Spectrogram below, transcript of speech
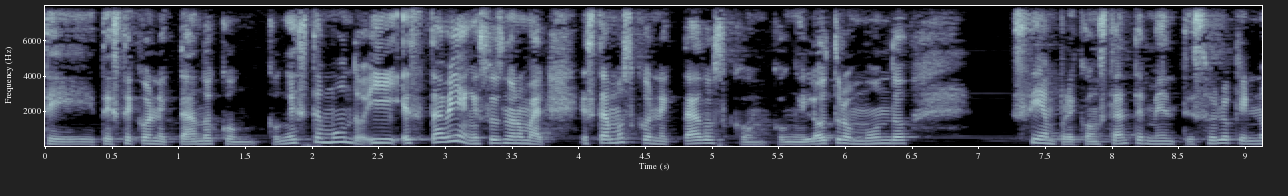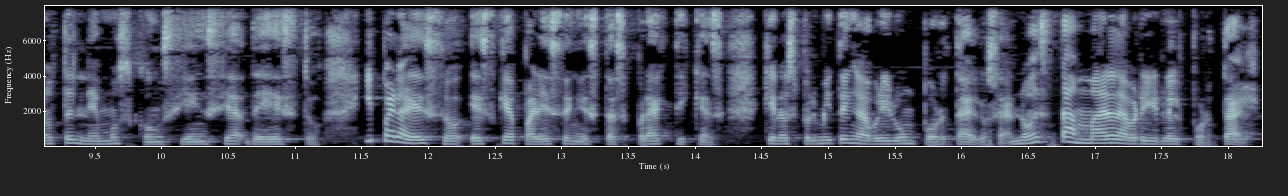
te, esté conectando con, este mundo. Y está bien, eso es normal. Estamos conectados con, con el otro mundo siempre, constantemente, solo que no tenemos conciencia de esto. Y para eso es que aparecen estas prácticas que nos permiten abrir un portal. O sea, no está mal abrir el portal.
